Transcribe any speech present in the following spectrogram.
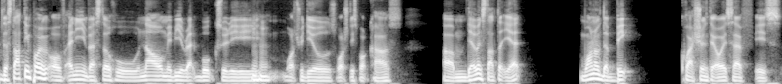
the starting point of any investor who now maybe read books, really Mhm. watch videos, watch this podcast, um, they haven't started yet. One of the big questions they always have is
